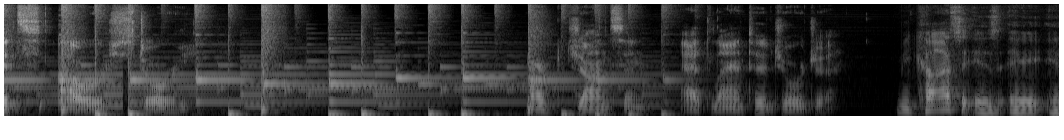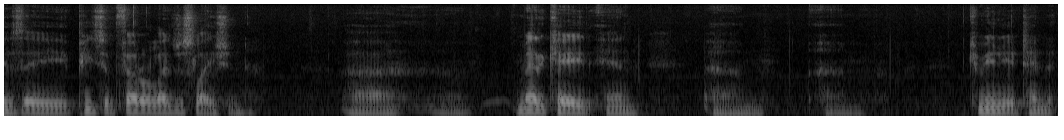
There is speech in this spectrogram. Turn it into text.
It's Our Story. Mark Johnson, Atlanta, Georgia. MICASA is a, is a piece of federal legislation, uh, uh, Medicaid and um, um, Community Attendant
